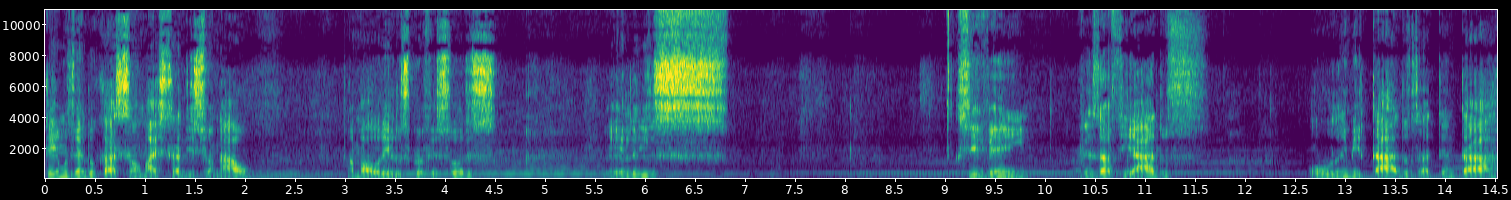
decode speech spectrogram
termos uma educação mais tradicional, a maioria dos professores, eles se veem desafiados ou limitados a tentar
